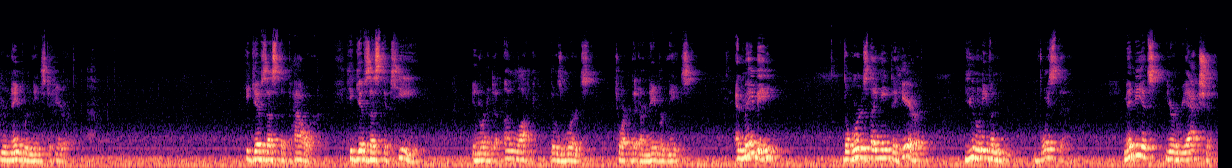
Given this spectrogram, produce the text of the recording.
your neighbor needs to hear. He gives us the power, He gives us the key in order to unlock those words our, that our neighbor needs. And maybe the words they need to hear, you don't even voice them. Maybe it's your reaction.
